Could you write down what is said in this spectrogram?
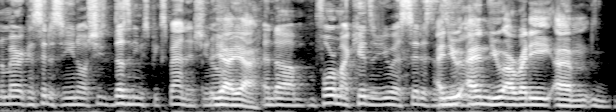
an American citizen. You know, she doesn't even speak Spanish. You know. Yeah, yeah. And um, four of my kids are U.S. citizens. and you know? and you already um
